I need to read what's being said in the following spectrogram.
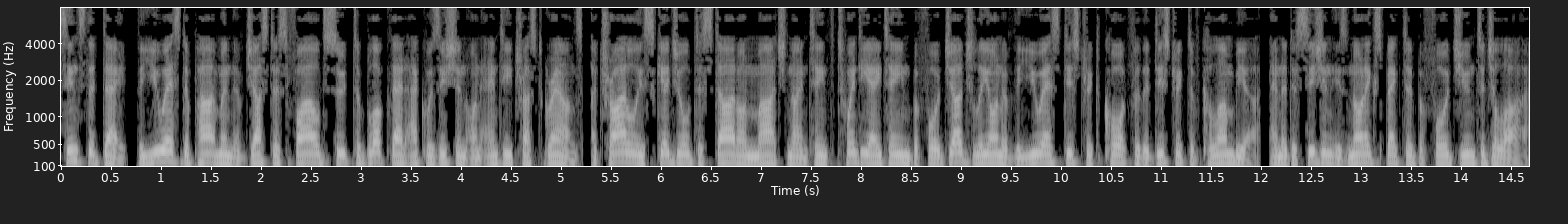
Since that date, the U.S. Department of Justice filed suit to block that acquisition on antitrust grounds. A trial is scheduled to start on March 19, 2018 before Judge Leon of the U.S. District Court for the District of Columbia, and a decision is not expected before June to July.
